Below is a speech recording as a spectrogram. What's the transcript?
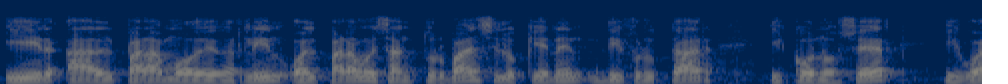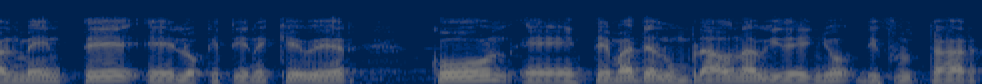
ir al páramo de Berlín o al páramo de Santurbán si lo quieren disfrutar y conocer. Igualmente, eh, lo que tiene que ver con en temas de alumbrado navideño, disfrutar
